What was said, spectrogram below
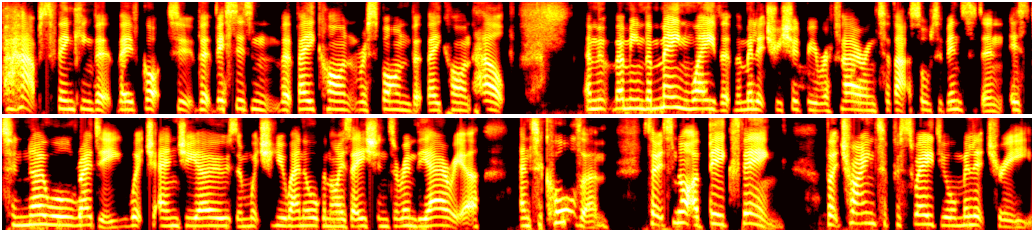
perhaps thinking that they've got to that this isn't that they can't respond, that they can't help. And I mean, the main way that the military should be referring to that sort of incident is to know already which NGOs and which UN organizations are in the area and to call them. So it's not a big thing. But trying to persuade your military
